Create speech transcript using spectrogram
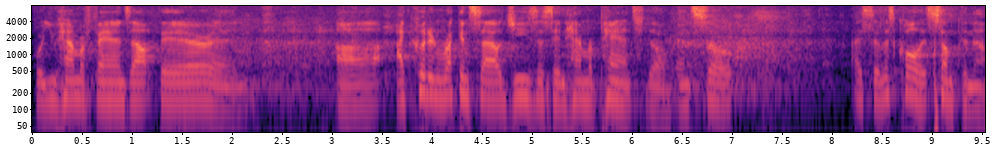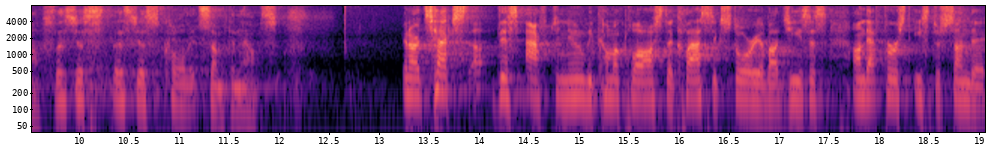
for you Hammer fans out there. And uh, I couldn't reconcile Jesus in Hammer pants, though. And so I said, let's call it something else. Let's just, let's just call it something else. In our text uh, this afternoon, we come across the classic story about Jesus on that first Easter Sunday.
